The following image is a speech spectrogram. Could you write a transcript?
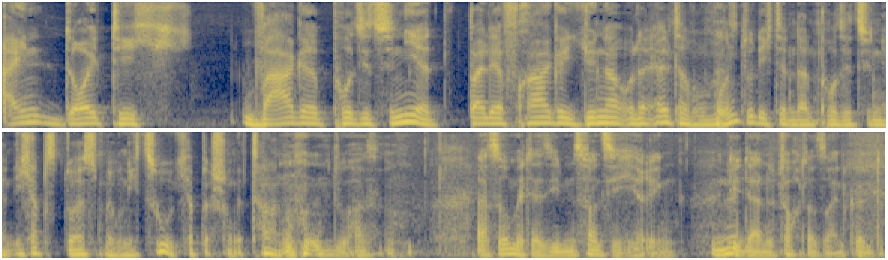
eindeutig vage positioniert. Bei der Frage jünger oder älter, wo willst du dich denn dann positionieren? Ich hab's, du hast mir nicht zu, ich habe das schon getan. Du hast, ach so, mit der 27-Jährigen, nee. wie deine Tochter sein könnte.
